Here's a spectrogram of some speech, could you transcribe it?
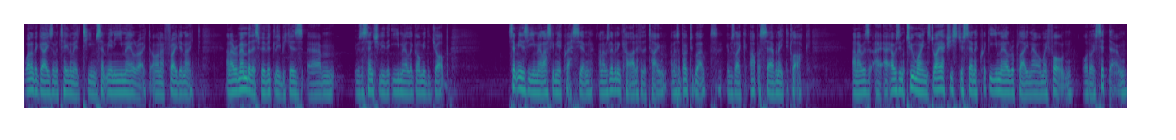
one of the guys on the TaylorMade team sent me an email right on a Friday night, and I remember this vividly because um, it was essentially the email that got me the job. He Sent me this email asking me a question, and I was living in Cardiff at the time, and I was about to go out. It was like up at seven, eight o'clock, and I was I, I was in two minds. Do I actually just send a quick email reply now on my phone, or do I sit down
